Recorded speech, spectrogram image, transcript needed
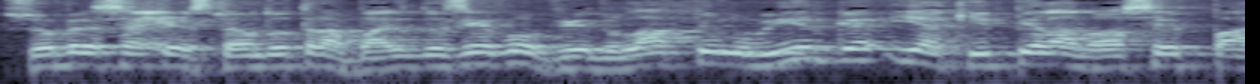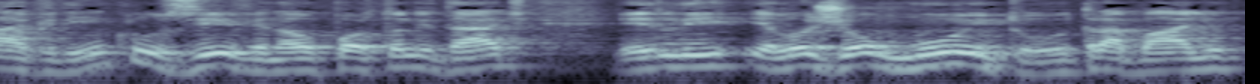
sobre essa questão do trabalho desenvolvido lá pelo IRGA e aqui pela nossa EPAGRE. Inclusive, na oportunidade, ele elogiou muito o trabalho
